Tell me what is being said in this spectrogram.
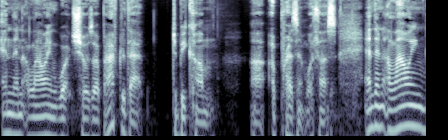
and then allowing what shows up after that to become uh, a present with us. And then allowing,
